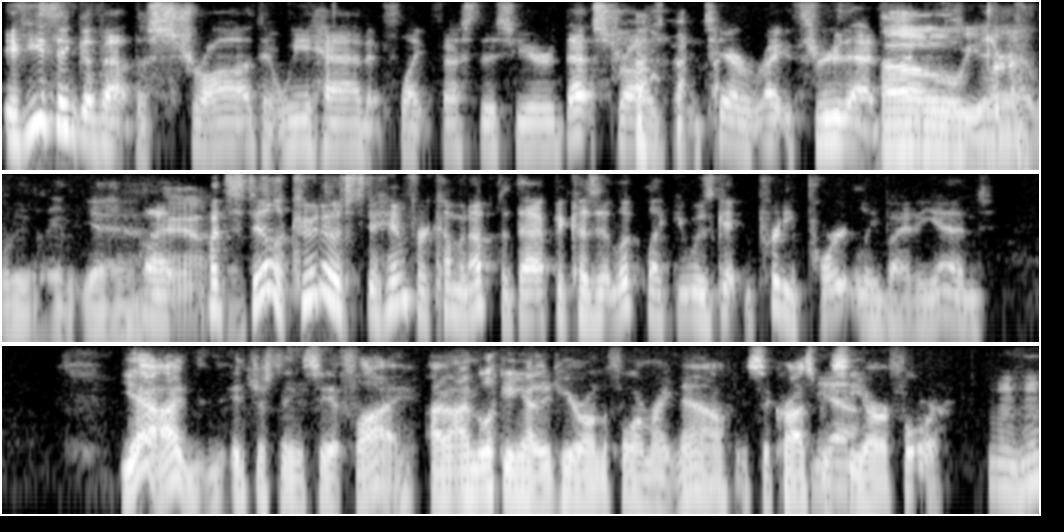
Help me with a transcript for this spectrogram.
if you think about the straw that we had at flite fest this year that straw is going to tear right through that Oh finish. yeah. What do? Yeah. but Yeah. but still kudos to him for coming up to that because it looked like it was getting pretty portly by the end Yeah, I interesting to see it fly. I, I'm looking at it here on the form right now. It's the Crosby Yeah. CR4. mm-hmm.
